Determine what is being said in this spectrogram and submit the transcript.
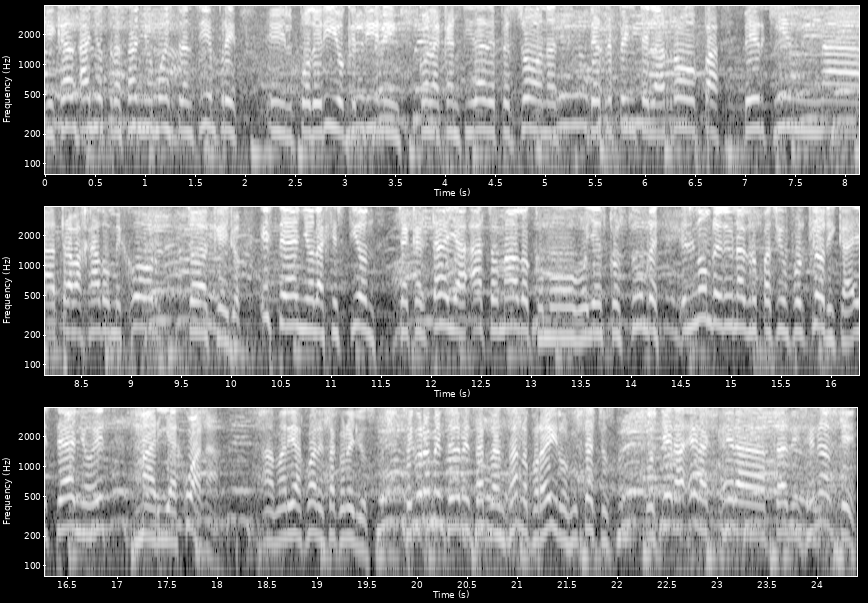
que cada año tras año muestran siempre el poderío que tienen con la cantidad de personas, de repente la ropa, ver quién ha trabajado mejor, todo aquello. Este año la gestión Chacaltaya ha tomado, como ya es costumbre, el nombre de una agrupación folclórica. Este año es María Juana. Ah, María Juan está con ellos. Seguramente deben estar lanzando por ahí los muchachos, porque era, era, era tradicional que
